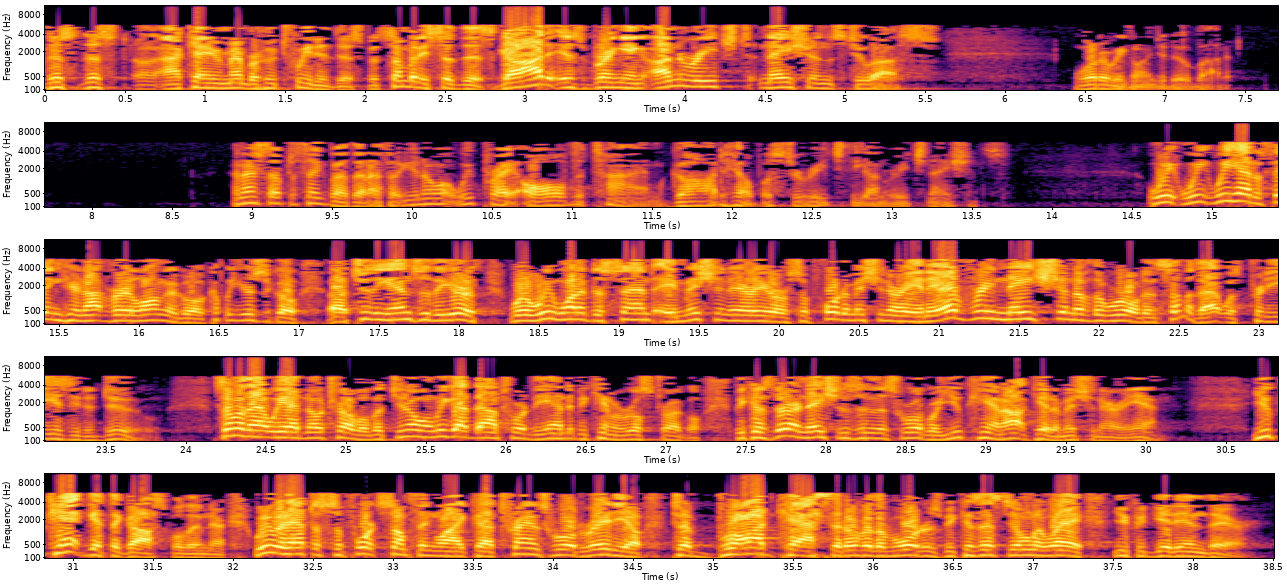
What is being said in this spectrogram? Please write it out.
This, this, uh, I can't even remember who tweeted this, but somebody said this. God is bringing unreached nations to us. What are we going to do about it? And I stopped to think about that. I thought, you know what? We pray all the time. God help us to reach the unreached nations. We, we, we had a thing here not very long ago, a couple years ago, uh, to the ends of the earth, where we wanted to send a missionary or support a missionary in every nation of the world, and some of that was pretty easy to do. Some of that we had no trouble, but you know, when we got down toward the end, it became a real struggle. Because there are nations in this world where you cannot get a missionary in. You can't get the gospel in there. We would have to support something like uh, Trans World Radio to broadcast it over the borders because that's the only way you could get in there.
